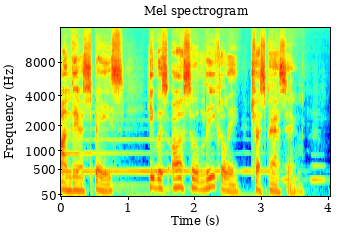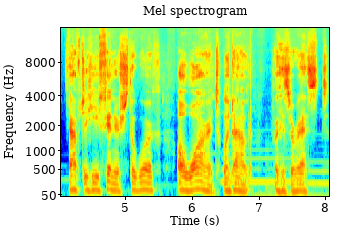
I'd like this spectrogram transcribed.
on their space, he was also legally trespassing. After he finished the work, a warrant went out for his arrest.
